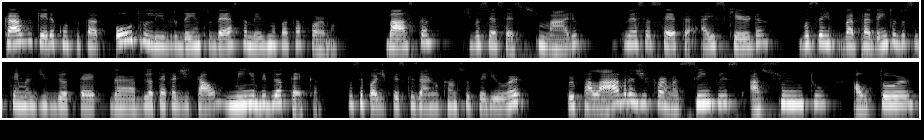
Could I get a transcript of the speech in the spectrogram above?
caso queira consultar outro livro dentro desta mesma plataforma. Basta que você acesse sumário, nessa seta à esquerda, você vai para dentro do sistema de biblioteca, da biblioteca digital Minha Biblioteca. Você pode pesquisar no canto superior por palavras de forma simples, assunto, autor,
